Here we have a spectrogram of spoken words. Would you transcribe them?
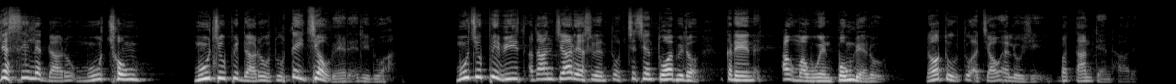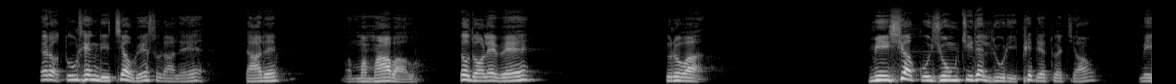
လက်စီးလက်တာတို့မူးချုံမူးကျူပစ်တာတို့သူတိတ်ကြောက်တယ်တဲ့အဲ့ဒီလိုကမူးကျူပစ်ပြီးအတန်းကြားတယ်ဆိုရင်သူချက်ချင်းသွားပြီးတော့ကရင်အောက်မှာဝင်ပုံးတယ်လို့တော့သူသူအကြောင်းအဲ့လိုရှိမှတ်တမ်းတင်ထားတယ် အဲ့တော့သူထင်းတွေကြောက်တယ်ဆိုတာလေဒါလည်းမမားပါဘူးတုတ်တော်လည်းပဲသူတို့ကမေရှောက်ကိုယုံကြည်တဲ့လူတွေဖြစ်တဲ့အတွက်ကြောင့်မေ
